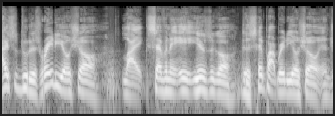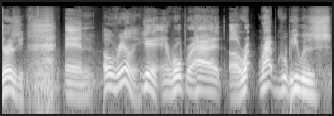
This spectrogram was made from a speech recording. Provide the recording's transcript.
I used to do this radio show like seven or eight years ago, this hip hop radio show in Jersey. And Oh really? Yeah, and Roper had a rap group he was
